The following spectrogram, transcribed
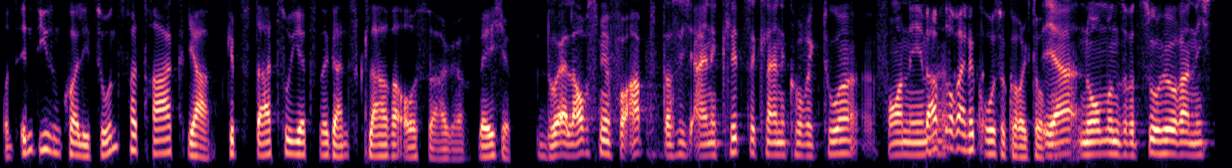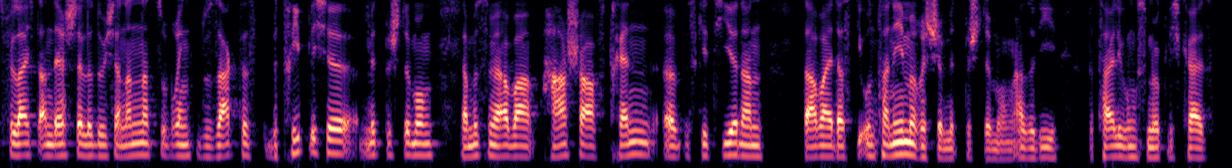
Und in diesem Koalitionsvertrag, ja, gibt's dazu jetzt eine ganz klare Aussage. Welche? Du erlaubst mir vorab, dass ich eine klitzekleine Korrektur vornehme. Darfst auch eine große Korrektur. Ja, nur um unsere Zuhörer nicht vielleicht an der Stelle durcheinander zu bringen. Du sagtest betriebliche Mitbestimmung. Da müssen wir aber haarscharf trennen. Äh, es geht hier dann dabei, dass die unternehmerische Mitbestimmung, also die Beteiligungsmöglichkeit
